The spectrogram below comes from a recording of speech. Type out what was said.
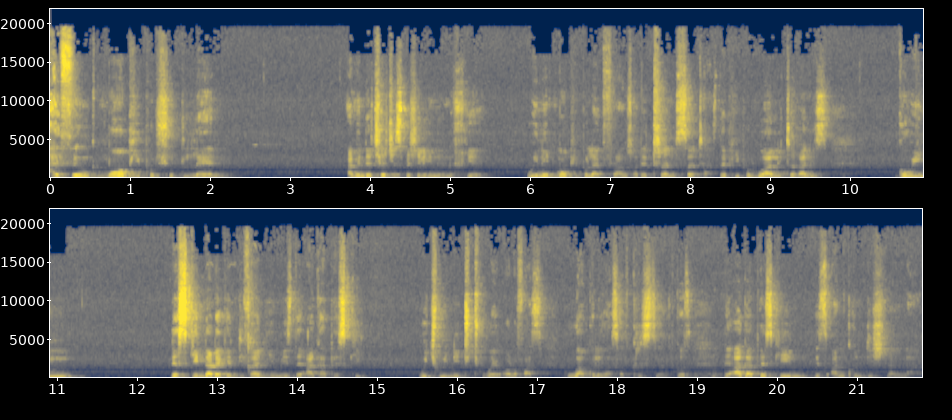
I think more people should learn I mean, the church, especially in, in here, we need more people like Francois, the trendsetters, the people who are literally going. The skin that I can define him is the agape skin, which we need to wear, all of us who are calling ourselves Christians. Because mm-hmm. the agape skin is unconditional love.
